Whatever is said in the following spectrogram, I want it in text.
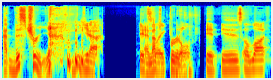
at this tree, yeah. It's and that's like brutal. it is a lot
